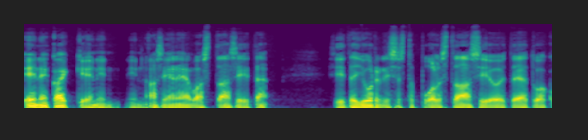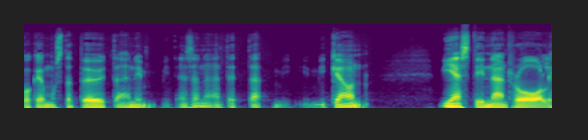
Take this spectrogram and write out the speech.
ennen kaikkea niin, niin asianajaja vastaa siitä, siitä juridisesta puolesta asioita ja tuo kokemusta pöytään, niin miten sä näet, että mikä on viestinnän rooli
